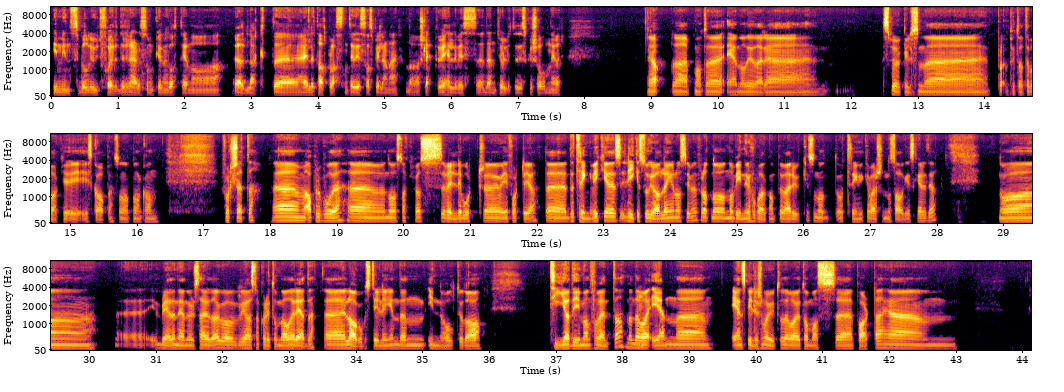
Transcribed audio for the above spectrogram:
invincible utfordrer er det som kunne gått inn og ødelagt eller tatt plassen til disse spillerne her. Da slipper vi heldigvis den tullete diskusjonen i år. Ja, det er på en måte en av de der eh, spøkelsene putta tilbake i, i skapet, sånn at man kan fortsette. Eh, apropos det, eh, nå snakker vi oss veldig bort eh, i fortida. Det, det trenger vi ikke i like stor grad lenger nå, Simen, for at nå, nå vinner vi fotballkamper hver uke, så nå, nå trenger vi ikke være så nostalgiske hele tida. Nå eh, ble det en 1-0 her i dag, og vi har snakka litt om det allerede. Eh, lagoppstillingen den inneholdt jo da ti av de man forventa, men det var én én spiller som var ute, og det var jo Thomas eh, Partey. Eh,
